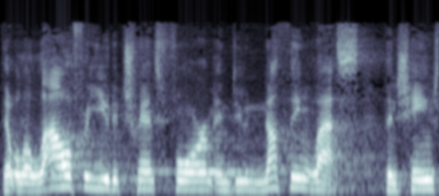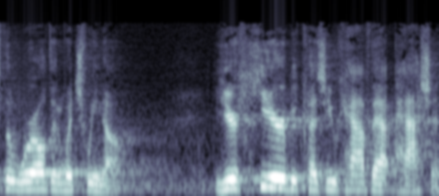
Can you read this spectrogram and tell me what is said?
that will allow for you to transform and do nothing less than change the world in which we know. You're here because you have that passion.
